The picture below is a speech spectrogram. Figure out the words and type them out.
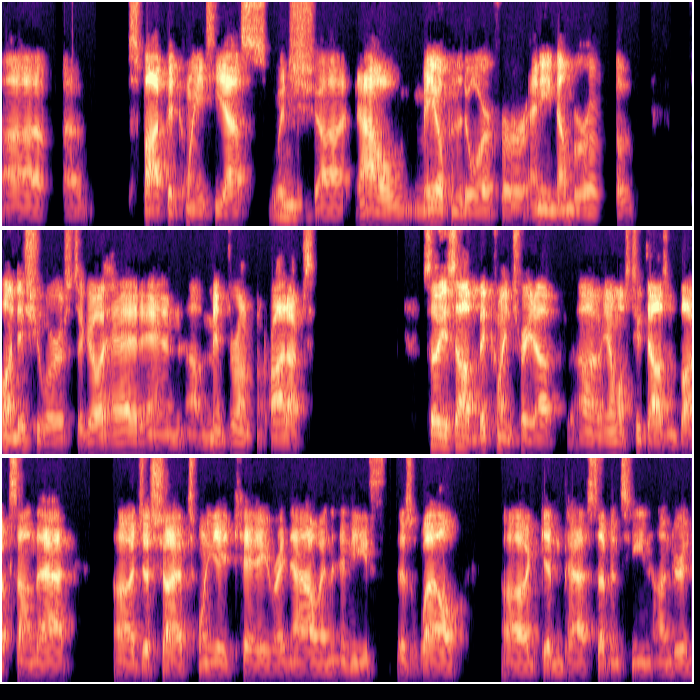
uh, uh, spot Bitcoin ETFs, mm-hmm. which mm-hmm. now may open the door for any number of, fund issuers to go ahead and uh, mint their own product. So you saw Bitcoin trade up uh, almost two thousand bucks on that, just shy of twenty eight k right now, and, and ETH as well, getting past seventeen hundred.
